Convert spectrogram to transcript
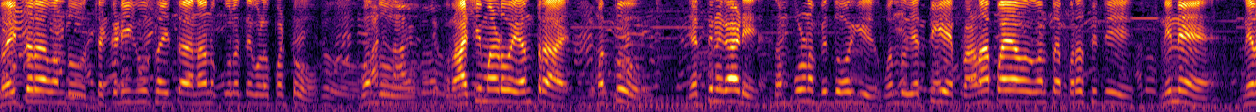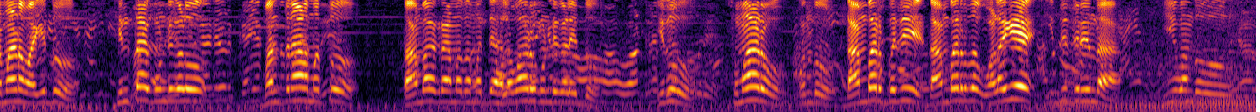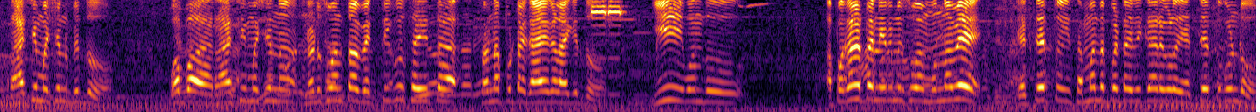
ರೈತರ ಒಂದು ಚಕ್ಕಡಿಗೂ ಸಹಿತ ಅನಾನುಕೂಲತೆಗೊಳಪಟ್ಟು ಒಂದು ರಾಶಿ ಮಾಡುವ ಯಂತ್ರ ಮತ್ತು ಎತ್ತಿನ ಗಾಡಿ ಸಂಪೂರ್ಣ ಬಿದ್ದು ಹೋಗಿ ಒಂದು ಎತ್ತಿಗೆ ಪ್ರಾಣಾಪಾಯವಾಗುವಂತ ಪರಿಸ್ಥಿತಿ ನಿನ್ನೆ ನಿರ್ಮಾಣವಾಗಿದ್ದು ಇಂಥ ಗುಂಡಿಗಳು ಬಂತನಾಳ್ ಮತ್ತು ತಾಂಬಾ ಗ್ರಾಮದ ಮಧ್ಯೆ ಹಲವಾರು ಗುಂಡಿಗಳಿದ್ದು. ಇದು ಸುಮಾರು ಒಂದು ಡಾಂಬರ್ ಬದಿ, ಡಾಂಬರ್ದ ಒಳಗೆ ಇದ್ದಿದ್ದರಿಂದ ಈ ಒಂದು ರಾಶಿ ಮಷಿನ್ ಬಿದ್ದು, ಒಬ್ಬ ರಾಶಿ ಮಷಿನ್ ನಡೆಸುವಂತ ವ್ಯಕ್ತಿಗೂ ಸಹಿತ ಸಣ್ಣ ಪುಟ್ಟ ಗಾಯಗಳಾಗಿದ್ದು, ಈ ಒಂದು ಅಪಘಾತ ನಿರ್ಮಿಸುವ ಮುನ್ನವೇ ಎಚ್ಚೆತ್ತು ಈ ಸಂಬಂಧಪಟ್ಟ ಅಧಿಕಾರಿಗಳು ಎಚ್ಚೆತ್ತುಕೊಂಡು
